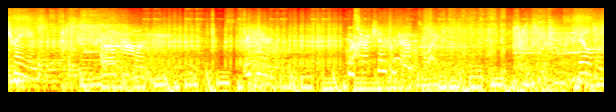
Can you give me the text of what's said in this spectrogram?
Training. Low power. Repair. Construction complete. in. Building.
